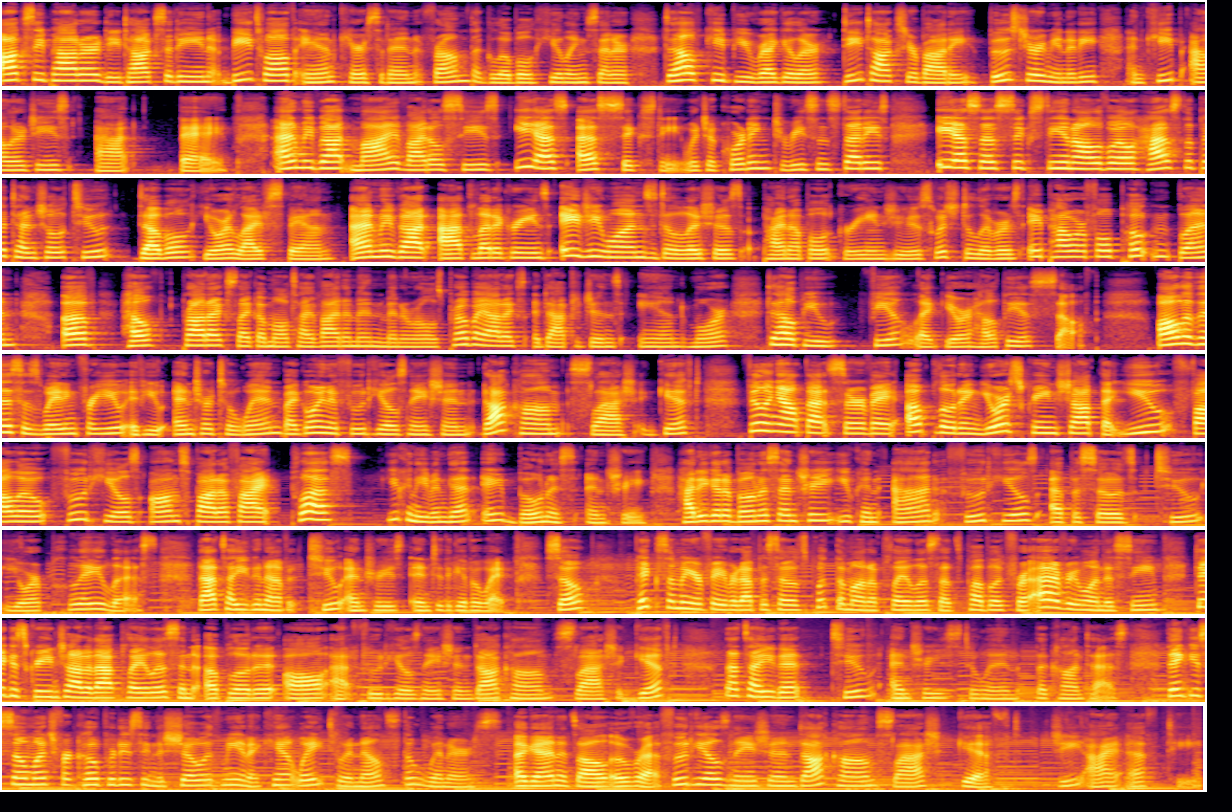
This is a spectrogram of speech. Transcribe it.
Oxy Powder, Detoxadine, B12, and Quercetin from the Global Healing Center to help keep you regular, detox your body, boost your immunity, and keep allergies at bay. And we've got My Vital C's ESS 60, which, according to recent studies, ESS 60 in olive oil has the potential to double your lifespan. And we've got Athletic Greens AG1's delicious pineapple green juice, which delivers a powerful, potent blend of health products like a multivitamin, minerals, probiotics, adaptogens, and more to help you feel like your healthiest self. All of this is waiting for you if you enter to win by going to foodhealsnation.com slash gift, filling out that survey, uploading your screenshot that you follow Food Heals on Spotify, plus you can even get a bonus entry. How do you get a bonus entry? You can add Food Heals episodes to your playlist. That's how you can have two entries into the giveaway. So Pick some of your favorite episodes, put them on a playlist that's public for everyone to see. Take a screenshot of that playlist and upload it all at foodhealsnation.com slash gift. That's how you get two entries to win the contest. Thank you so much for co-producing the show with me, and I can't wait to announce the winners. Again, it's all over at foodhealsnation.com slash gift. G-I-F-T.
